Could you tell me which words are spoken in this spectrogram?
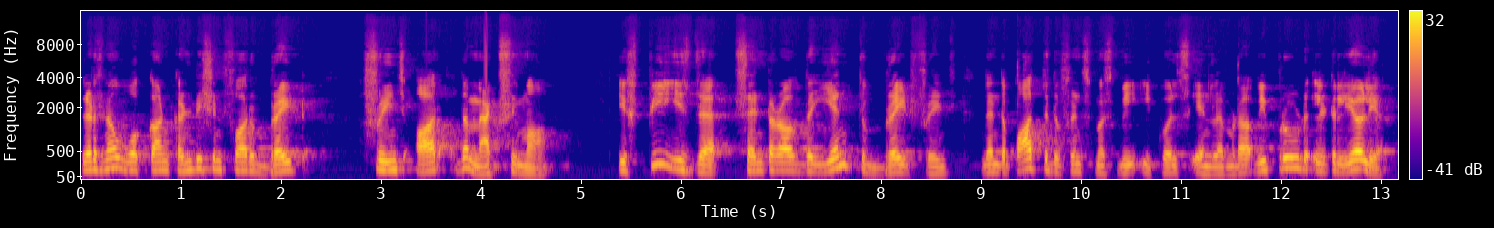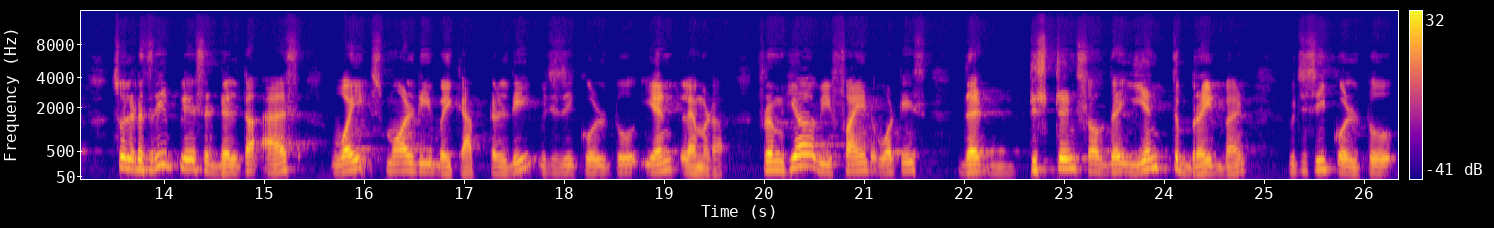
Let us now work on condition for bright fringe or the maxima. If P is the center of the nth bright fringe, then the path difference must be equals n lambda. We proved little earlier. So let us replace delta as y small d by capital D which is equal to n lambda. From here we find what is the distance of the nth bright band which is equal to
